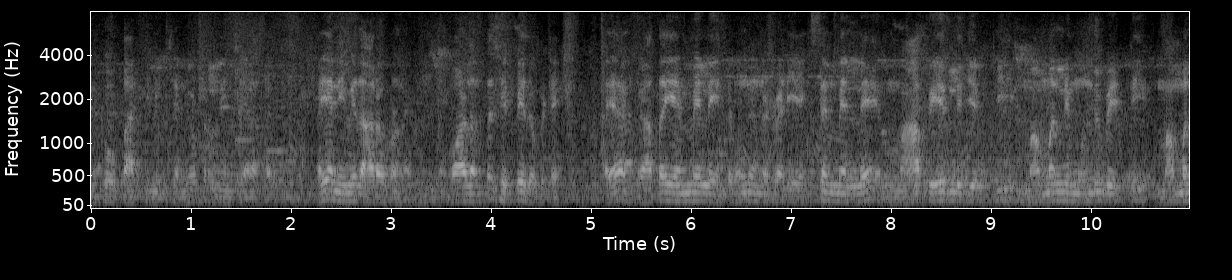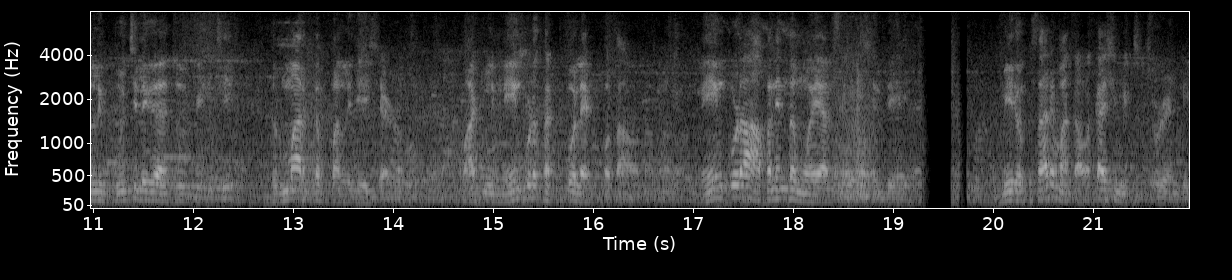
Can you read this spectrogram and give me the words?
ఇంకో పార్టీ నుంచి న్యూట్రల్ నుంచి అయినా సరే. అయ్యా నీ మీద ఆరోపణలు వాళ్ళంతా చెప్పేది ఒకటే. అయ్యా గత ఎమ్మెల్యే ఇంతకుముందు ఉన్నటువంటి ఎక్స్ ఎమ్మెల్యే మా పేర్లు చెప్పి మమ్మల్ని ముందు పెట్టి మమ్మల్ని బూచిలుగా చూపించి దుర్మార్గ పనులు చేశాడు. వాటిని మేము కూడా తట్టుకోలేకపోతా ఉన్నాము మేము కూడా అపనింద మోయాల్సి వచ్చింది మీరు ఒకసారి మాకు అవకాశం ఇచ్చి చూడండి.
